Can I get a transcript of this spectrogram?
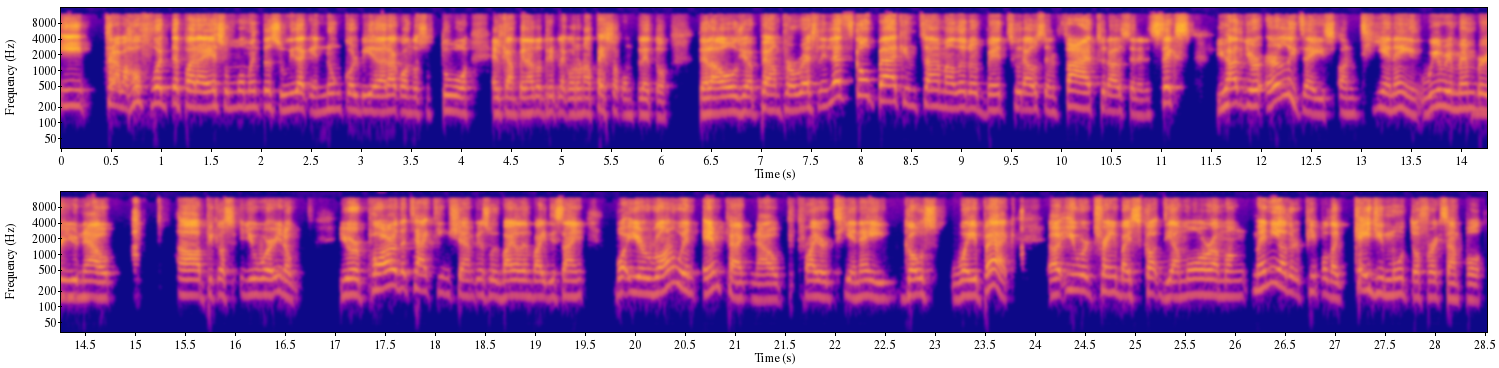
y trabajó fuerte para eso, un momento en su vida que nunca olvidará cuando sostuvo el campeonato triple corona peso completo de la All Japan Pro Wrestling. Let's go back in time a little bit, 2005, 2006. You had your early days on TNA. We remember you now uh, because you were, you know, you're part of the tag team champions with Violent by Design, but your run with Impact now prior TNA goes way back. Uh, you were trained by Scott D'Amore, among many other people like Keiji Muto, for example,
